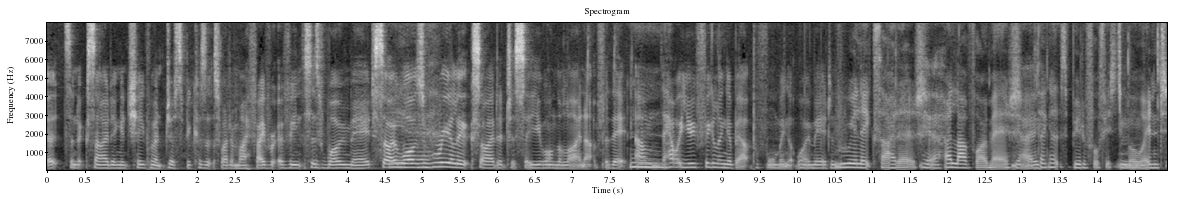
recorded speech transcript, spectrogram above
it's an exciting achievement just because it's one of my favourite events is WOMAD. So I was really excited to see you on the lineup for that. Mm. Um, how are you feeling about performing at WOMAD? And really excited. Yeah. I love WOMAD. Yeah. I think it's a beautiful festival Mm. and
